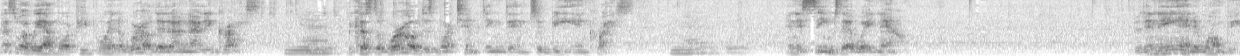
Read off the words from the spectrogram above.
That's why we have more people in the world that are not in Christ. Yeah. Because the world is more tempting than to be in Christ. Yeah. And it seems that way now. But in the end, it won't be.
